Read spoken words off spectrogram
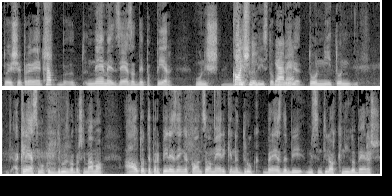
To je še preveč. Kap- Ne me zeza, da je papir, uniš. Končni. listov Ja, ne? papirja. To ni. To ni a kle smo kot družba prišli. Imamo avto, te prepele z enega konca Amerike na drug, brez da bi, mislim, ti lahko knjigo bereš.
